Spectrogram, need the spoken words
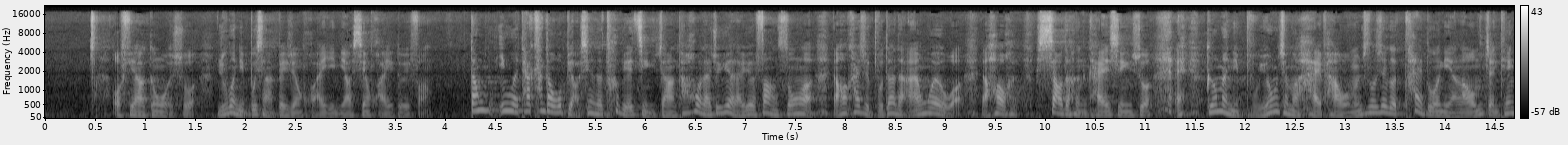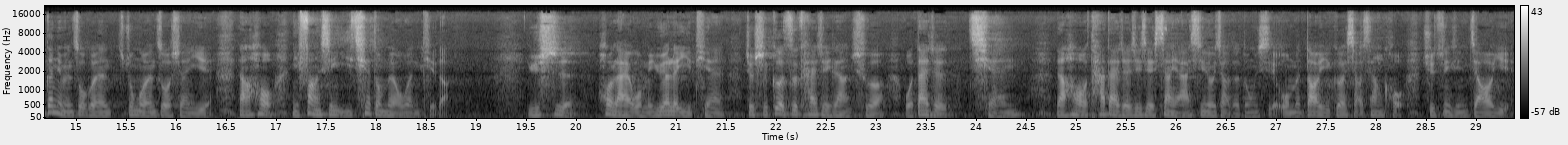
欧菲亚跟我说，如果你不想被人怀疑，你要先怀疑对方。当因为他看到我表现的特别紧张，他后来就越来越放松了，然后开始不断的安慰我，然后笑得很开心，说：“哎，哥们，你不用这么害怕，我们做这个太多年了，我们整天跟你们做国人中国人做生意，然后你放心，一切都没有问题的。”于是后来我们约了一天，就是各自开着一辆车，我带着钱，然后他带着这些象牙、犀牛角的东西，我们到一个小巷口去进行交易。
